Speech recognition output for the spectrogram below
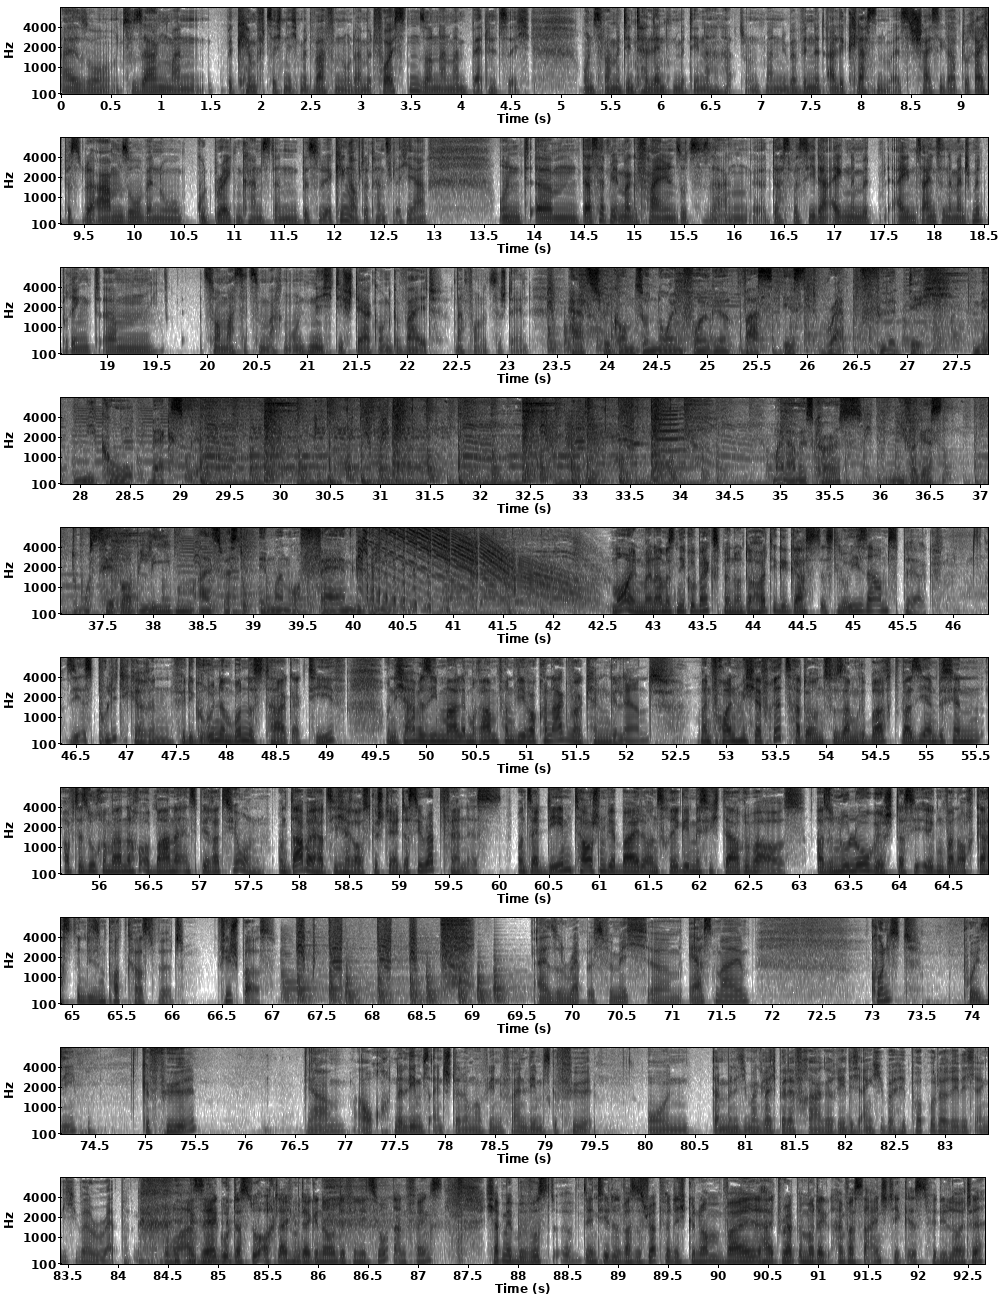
Also zu sagen, man bekämpft sich nicht mit Waffen oder mit Fäusten, sondern man battelt sich. Und zwar mit den Talenten, mit denen er hat. Und man überwindet alle Klassen, weil es ist scheißegal, ob du reich bist oder arm so. Wenn du gut breaken kannst, dann bist du der King auf der Tanzfläche, ja. Und ähm, das hat mir immer gefallen, sozusagen. Das, was jeder eigene mit, einzelne Mensch mitbringt, ähm, zur Masse zu machen und nicht die Stärke und Gewalt nach vorne zu stellen. Herzlich willkommen zur neuen Folge Was ist Rap für dich? Mit Nico Backspin. Mein Name ist Curse, nie vergessen. Du musst Hip-Hop lieben, als wärst du immer nur Fan geblieben. Moin, mein Name ist Nico Backspin und der heutige Gast ist Luisa Amsberg. Sie ist Politikerin für die Grünen im Bundestag aktiv und ich habe sie mal im Rahmen von Viva Con Agua kennengelernt. Mein Freund Michael Fritz hatte uns zusammengebracht, weil sie ein bisschen auf der Suche war nach urbaner Inspiration. Und dabei hat sich herausgestellt, dass sie Rap-Fan ist. Und seitdem tauschen wir beide uns regelmäßig darüber aus. Also nur logisch, dass sie irgendwann auch Gast in diesem Podcast wird. Viel Spaß. Also Rap ist für mich ähm, erstmal Kunst, Poesie, Gefühl, ja, auch eine Lebenseinstellung auf jeden Fall, ein Lebensgefühl. Und dann bin ich immer gleich bei der Frage, rede ich eigentlich über Hip-Hop oder rede ich eigentlich über Rap? Boah, sehr gut, dass du auch gleich mit der genauen Definition anfängst. Ich habe mir bewusst äh, den Titel Was ist Rap für dich genommen, weil halt Rap immer der einfachste Einstieg ist für die Leute,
